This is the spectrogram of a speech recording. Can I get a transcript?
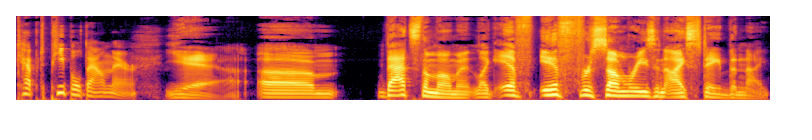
kept people down there. Yeah. Um that's the moment. Like if if for some reason I stayed the night.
